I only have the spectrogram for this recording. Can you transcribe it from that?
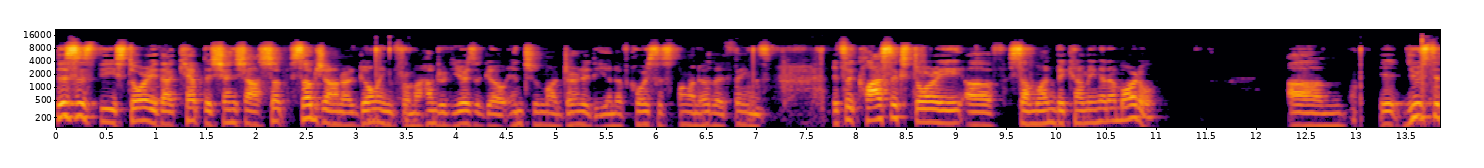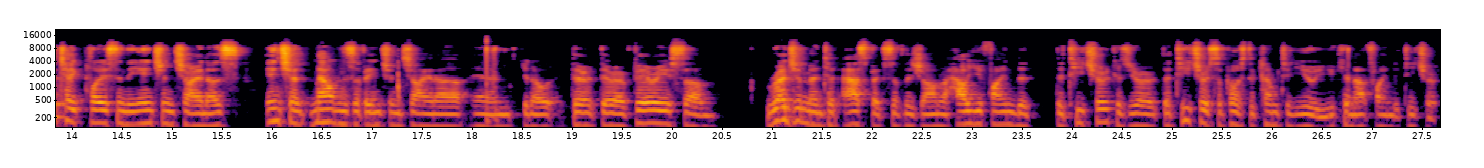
this is the story that kept the xianxia sub- subgenre going from 100 years ago into modernity and of course it spawned other things it's a classic story of someone becoming an immortal. Um, it used to take place in the ancient China's ancient mountains of ancient China, and you know there there are various um, regimented aspects of the genre. How you find the the teacher, because you're the teacher is supposed to come to you. You cannot find the teacher.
